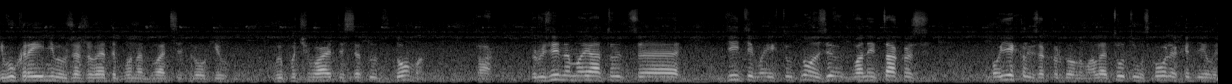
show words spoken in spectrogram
і в Україні ви вже живете понад 20 років. Ви почуваєтеся тут вдома? Так. Дружина моя тут, е, діти моїх тут, ну, вони також поїхали за кордоном, але тут у школі ходили.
